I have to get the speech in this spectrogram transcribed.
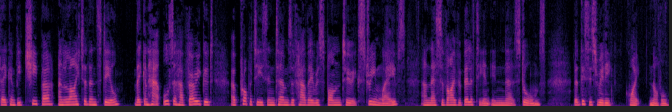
They can be cheaper and lighter than steel. They can ha- also have very good uh, properties in terms of how they respond to extreme waves and their survivability in, in uh, storms. But this is really quite novel.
